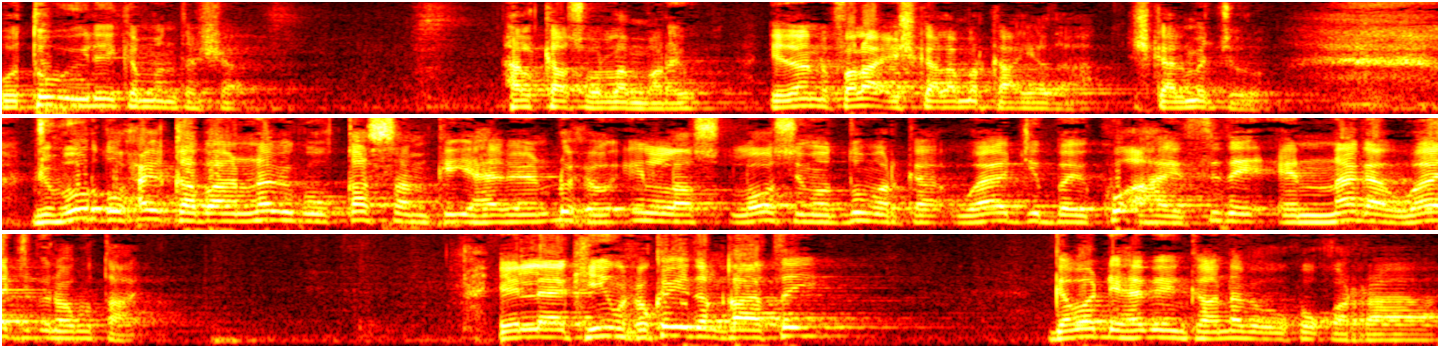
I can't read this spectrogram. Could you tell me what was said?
watubu ilayka man tashaa halkaasuu la maray idan falaa ishkaala markaa iyada ishkaal ma jiro jumhuurtu waxay qabaan nabigu qasamka iyo habeen dhuxu in loo simo dumarka waajib bay ku ahayd siday innaga waajib inoogu tahay laakiin wuxuu ka idan qaatay gabadhii habeenkaa nabiga ku qoraa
